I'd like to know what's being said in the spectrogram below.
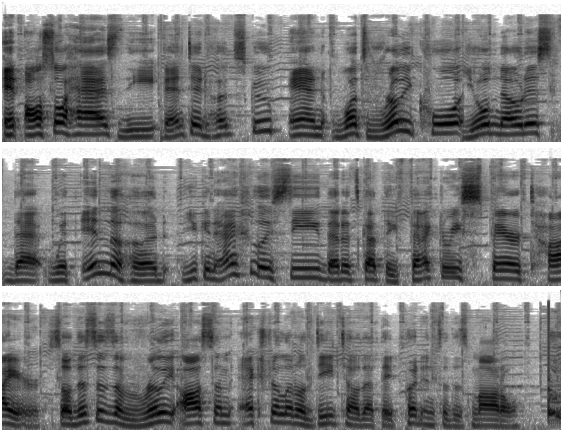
It also has the vented hood scoop. And what's really cool, you'll notice that within the hood, you can actually see that it's got the factory spare tire. So this is a really awesome extra little detail that they put into this model. Oh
